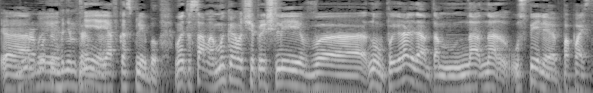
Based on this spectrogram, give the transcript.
Э, Мы работаем в Nintendo. Не, я в косплей был. Мы это самое, мы, короче, пришли в... Ну, поиграли, да, там, на, на- успели попасть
